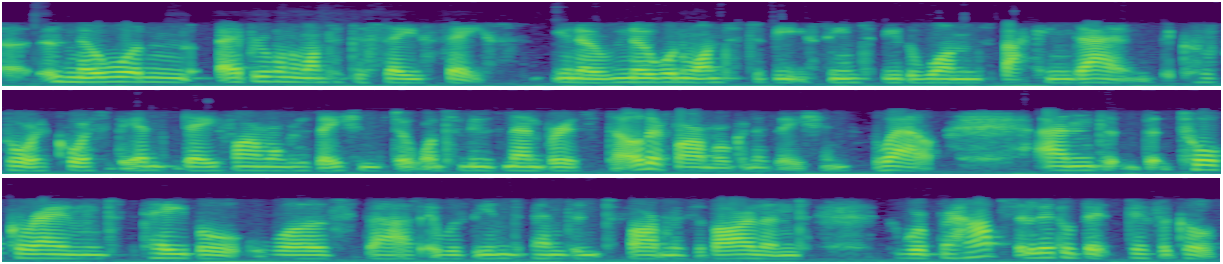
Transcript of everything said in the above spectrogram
uh, no one. Everyone wanted to save face you know, no one wanted to be seen to be the ones backing down because, of course, at the end of the day, farm organisations don't want to lose members to other farm organisations as well. And the talk around the table was that it was the Independent Farmers of Ireland who were perhaps a little bit difficult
